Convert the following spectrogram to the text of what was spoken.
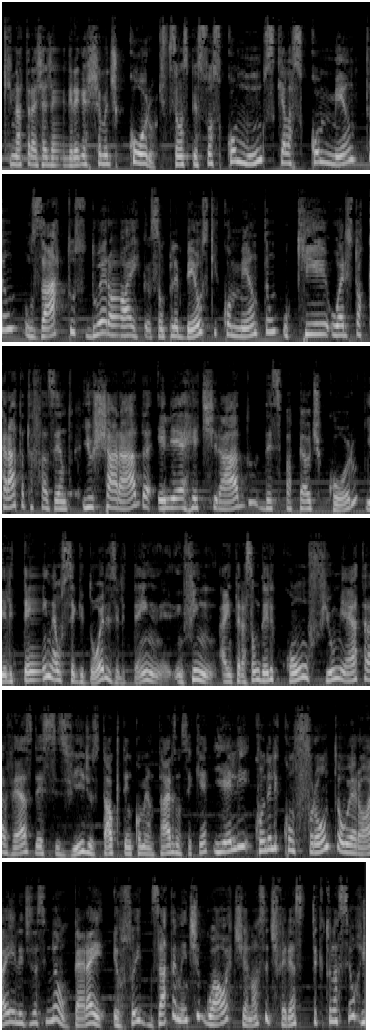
que na tragédia grega chama de coro, que são as pessoas comuns que elas comentam os atos do herói. São plebeus que comentam o que o aristocrata tá fazendo. E o charada, ele é retirado desse papel de coro, e ele tem, né, os seguidores, ele tem, enfim, a interação dele com o filme é através desses vídeos e tal, que tem comentários, não sei o quê. E ele, quando ele confronta o herói, ele diz assim: Não, pera aí, eu sou exatamente igual a ti. A nossa diferença é que tu nasceu rico.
